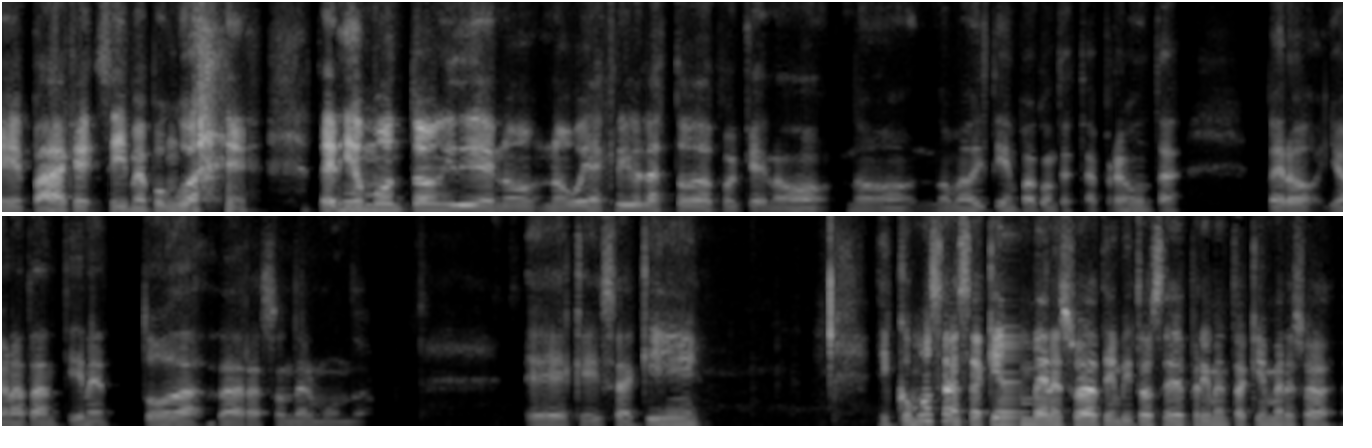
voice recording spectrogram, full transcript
Eh, para que si me pongo, tenía un montón y dije, no, no voy a escribirlas todas porque no, no, no me doy tiempo a contestar preguntas, pero Jonathan tiene toda la razón del mundo. Eh, ¿Qué dice aquí? ¿Y cómo se hace aquí en Venezuela? Te invito a hacer experimento aquí en Venezuela.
